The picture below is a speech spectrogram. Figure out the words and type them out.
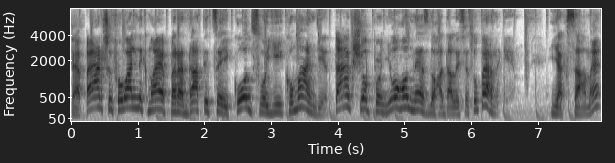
Тепер шифрувальник має передати цей код своїй команді, так щоб про нього не здогадалися суперники. Як саме?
